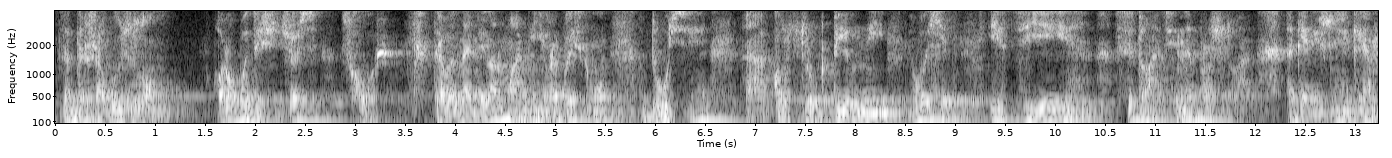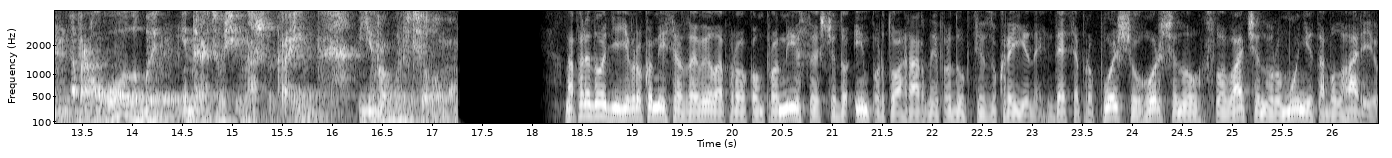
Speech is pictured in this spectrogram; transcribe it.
за державою злом, робити щось схоже. Треба знайти нормальний європейському дусі, е, конструктивний вихід із цієї ситуації. Непросто Таке рішення, яке враховувало би інтереси усіх наших країн, Європи в цілому. Напередодні Єврокомісія заявила про компроміси щодо імпорту аграрної продукції з України. Йдеться про Польщу, Угорщину, Словаччину, Румунію та Болгарію.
